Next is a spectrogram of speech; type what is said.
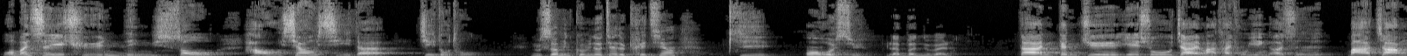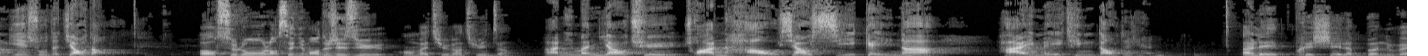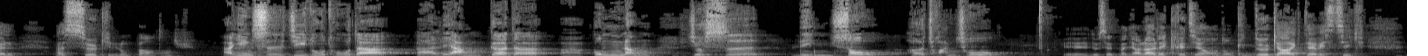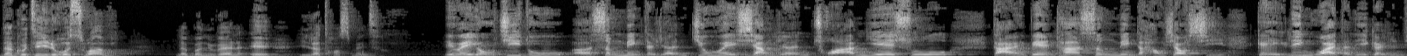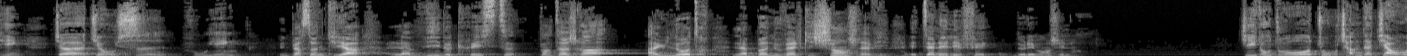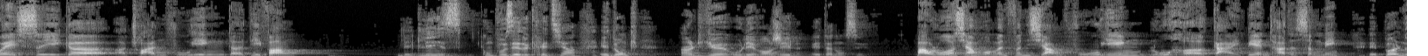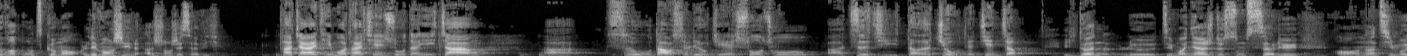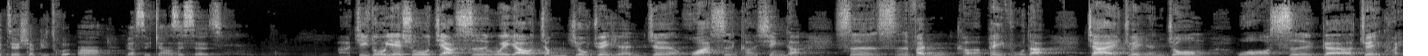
我们是一群领受好消息的基督徒。Nous sommes une communauté de chrétiens qui ont reçu la bonne nouvelle. 但根据耶稣在马太福音二十八章耶稣的教导 Or, selon l'enseignement de Jésus en Matthieu 28, 啊，你们要去传好消息给那还没听到的人 allez prêcher la bonne nouvelle à ceux qui ne l'ont pas entendue. 啊。因此，基督徒的呃两个的呃功能就是领受和传出 Et de cette manière-là, les chrétiens ont donc deux caractéristiques. D'un côté, ils reçoivent la bonne nouvelle et ils la transmettent. 因为有基督呃生命的人，就会向人传耶稣改变他生命的好消息给另外的一个人听，这就是福音。Une personne qui a la vie de Christ partagera à une autre la bonne nouvelle qui change la vie. Et tel est l'effet de l'évangile. 基督徒组成的教会是一个呃传福音的地方 L'Église, composée de chrétiens, est donc un lieu où l'évangile est annoncé. 保罗向我们分享福音如何改变他的生命。 Et Paul nous raconte comment l'évangile a changé sa vie. 他在提摩太前书的一章啊十五到十六节说出啊、自己得救的见证。Il donne le témoignage de son salut en 1 Timothée chapitre 1 versets 15 et 16. 啊，基督耶稣降世为要拯救罪人，这话是可信的，是十分可佩服的。在罪人中，我是个罪魁；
